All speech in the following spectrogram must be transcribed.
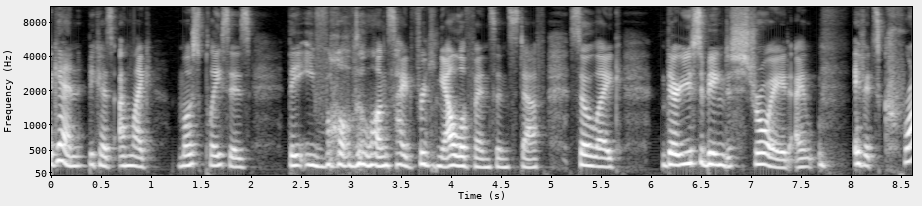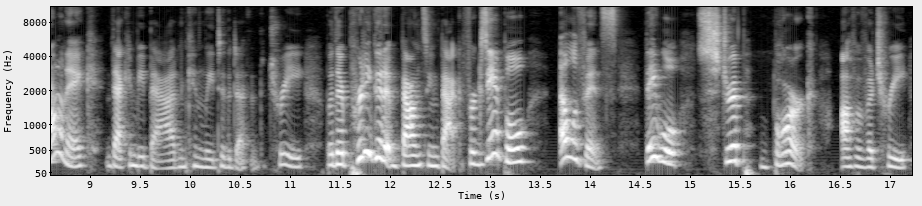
Again, because unlike most places, they evolved alongside freaking elephants and stuff. So like they're used to being destroyed. I if it's chronic, that can be bad and can lead to the death of the tree, but they're pretty good at bouncing back. For example, elephants, they will strip bark off of a tree,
